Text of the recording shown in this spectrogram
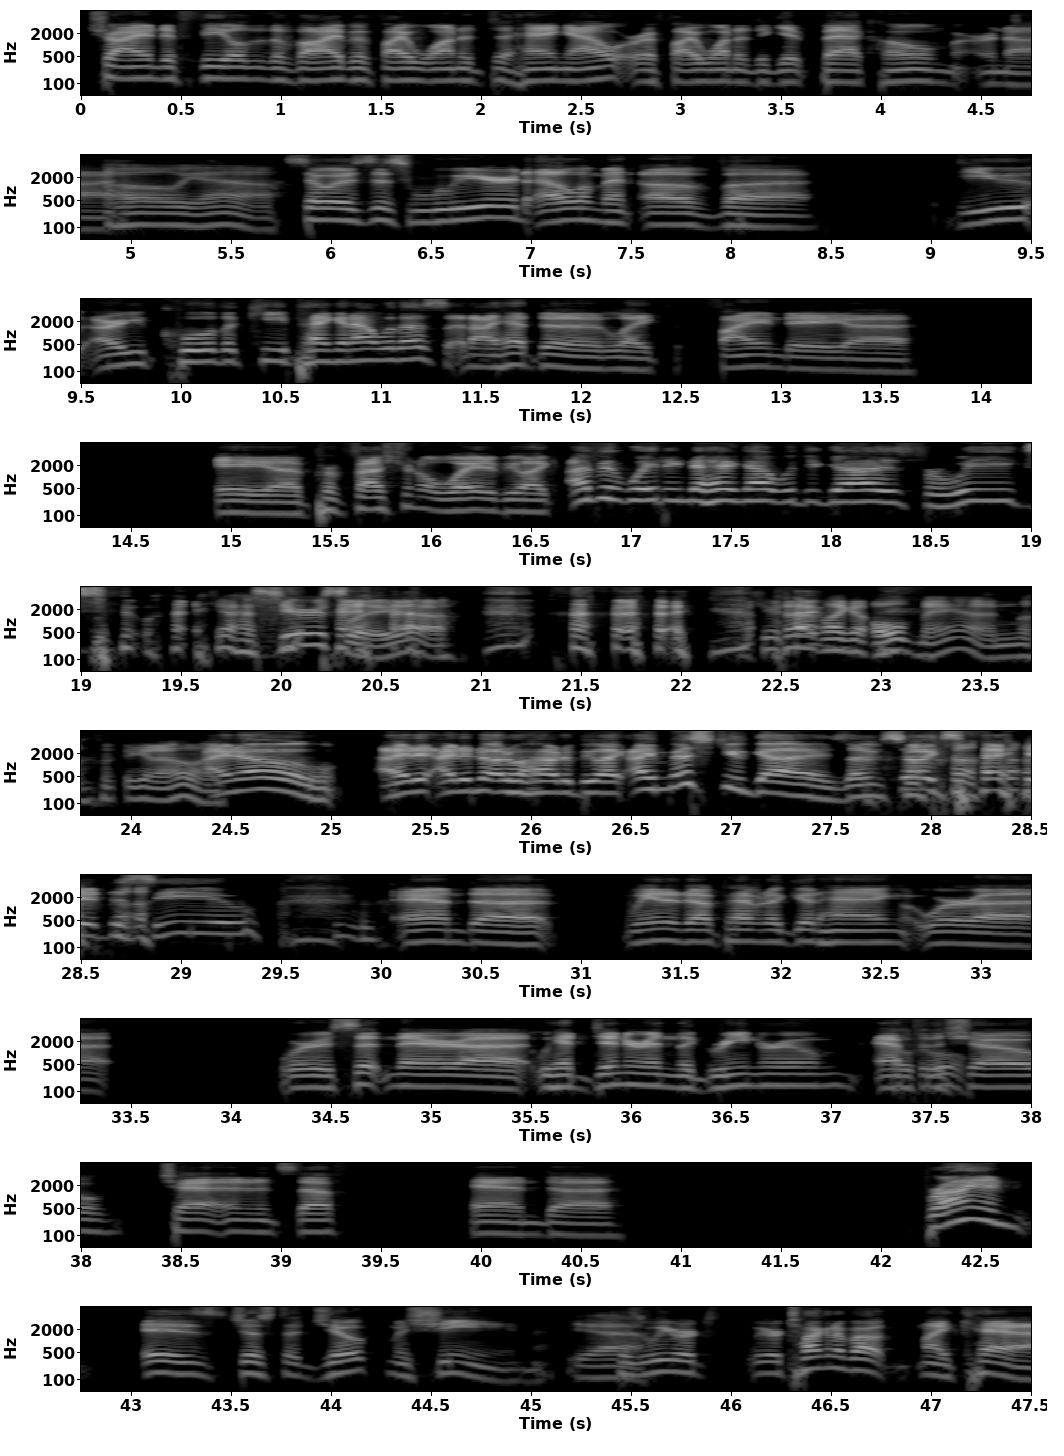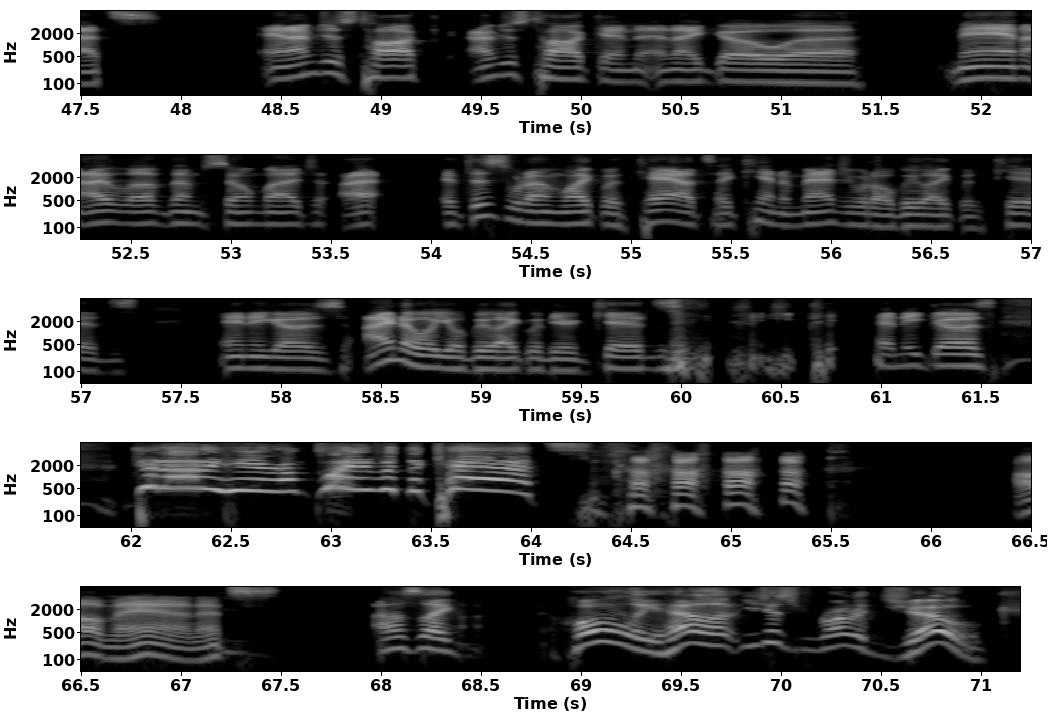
trying to feel the vibe if I wanted to hang out or if I wanted to get back home or not Oh, yeah. so it was this weird element of uh do you are you cool to keep hanging out with us and i had to like find a uh a uh, professional way to be like i've been waiting to hang out with you guys for weeks Yeah, seriously. Yeah. You're not I'm- like an old man, you know? I know. I, I didn't know how to be like, I missed you guys. I'm so excited to see you. And uh, we ended up having a good hang. We're uh, we're sitting there. Uh, we had dinner in the green room after the cool. show, chatting and stuff. And uh, Brian is just a joke machine yeah. because we were we were talking about my cats, and I'm just talk I'm just talking and I go, uh, man, I love them so much. I if this is what I'm like with cats, I can't imagine what I'll be like with kids. And he goes, I know what you'll be like with your kids. and he goes, Get out of here. I'm playing with the cats. oh man, that's I was like, Holy hell, you just wrote a joke.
